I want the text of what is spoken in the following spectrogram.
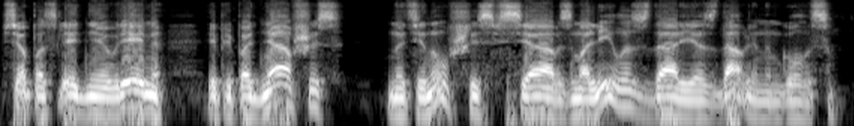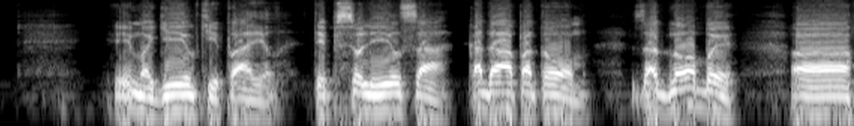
все последнее время, и, приподнявшись, натянувшись вся, взмолилась Дарья сдавленным голосом. — И могилки, Павел, ты псулился, когда потом, заодно бы... А,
